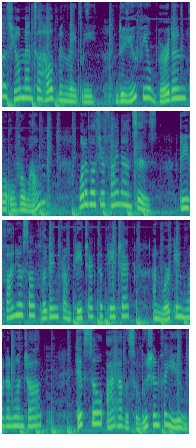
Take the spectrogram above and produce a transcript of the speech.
has your mental health been lately? Do you feel burdened or overwhelmed? What about your finances? Do you find yourself living from paycheck to paycheck and working more than one job? If so, I have a solution for you.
